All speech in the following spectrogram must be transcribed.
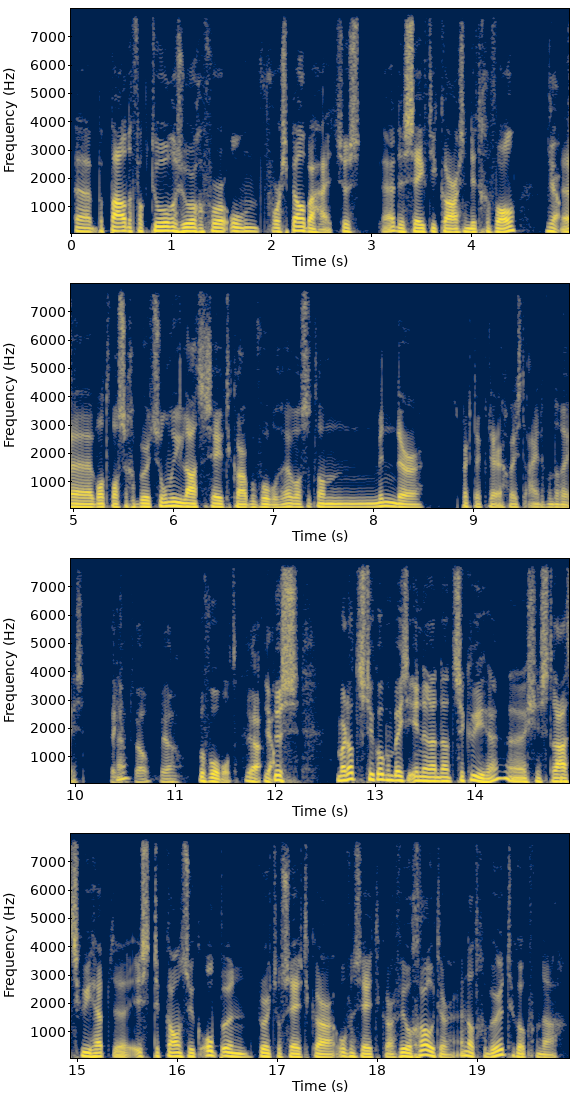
eh, bepaalde factoren zorgen voor onvoorspelbaarheid. Dus hè, de safety cars in dit geval. Ja. Eh, wat was er gebeurd zonder die laatste safety car bijvoorbeeld? Hè? Was het dan minder spectaculair geweest het einde van de race? Denk het wel, ja. Bijvoorbeeld. Ja. Ja. Dus, maar dat is natuurlijk ook een beetje inherent aan het circuit. Hè? Eh, als je een straatcircuit hebt, eh, is de kans natuurlijk op een virtual safety car of een safety car veel groter. En dat gebeurt natuurlijk ook vandaag.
